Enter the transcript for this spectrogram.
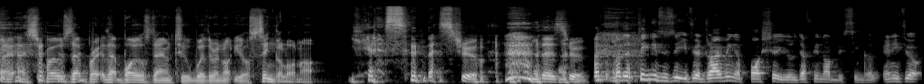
I, I suppose that bre- that boils down to whether or not you're single or not. Yes, that's true. that's true. But, but the thing is, you see, if you're driving a Porsche, you'll definitely not be single. And if you're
